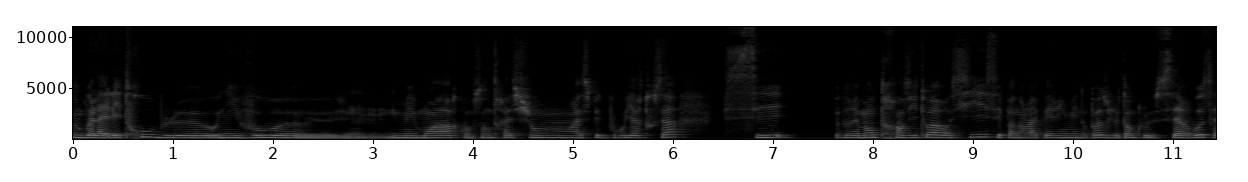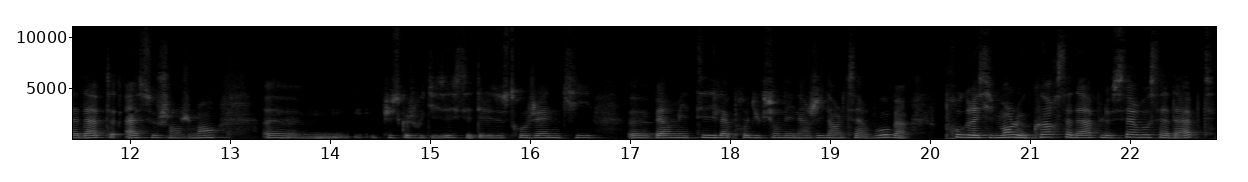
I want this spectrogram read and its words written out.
Donc voilà, les troubles au niveau euh, mémoire, concentration, aspect de brouillard, tout ça, c'est vraiment transitoire aussi, c'est pendant la périménopause, le temps que le cerveau s'adapte à ce changement, euh, puisque je vous disais c'était les oestrogènes qui euh, permettaient la production d'énergie dans le cerveau, ben, progressivement le corps s'adapte, le cerveau s'adapte,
